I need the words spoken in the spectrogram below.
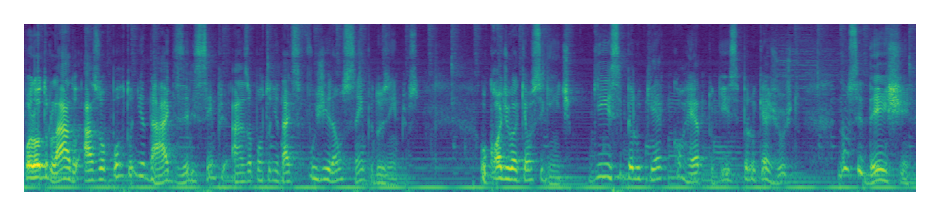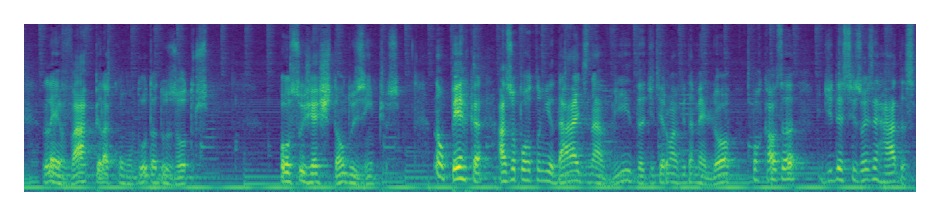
Por outro lado, as oportunidades, eles sempre, as oportunidades fugirão sempre dos ímpios. O código aqui é o seguinte: guie-se pelo que é correto, guie-se pelo que é justo. Não se deixe levar pela conduta dos outros ou sugestão dos ímpios. Não perca as oportunidades na vida de ter uma vida melhor por causa de decisões erradas.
